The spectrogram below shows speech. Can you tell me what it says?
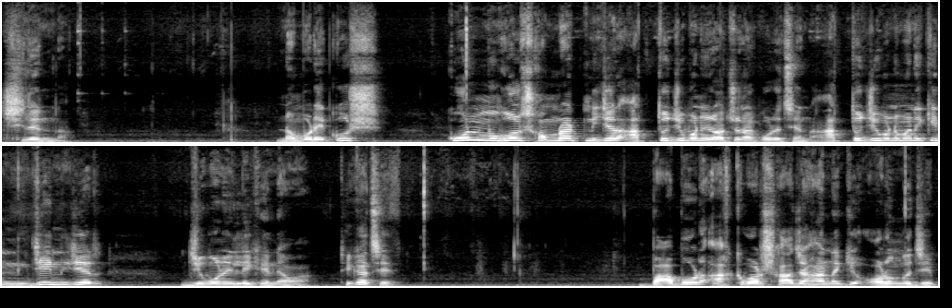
ছিলেন না। নম্বর একুশ কোন মুঘল সম্রাট নিজের আত্মজীবনী রচনা করেছেন? আত্মজীবনী মানে কি নিজেই নিজের জীবনী লিখে নেওয়া, ঠিক আছে? বাবর আকবর শাহজাহান নাকি অরঙ্গজেব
